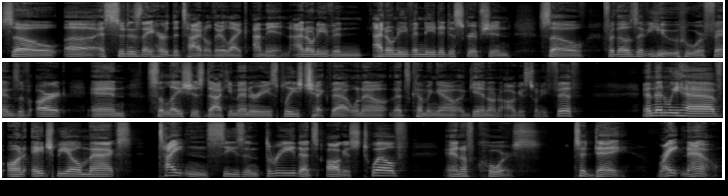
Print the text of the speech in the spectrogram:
So uh, as soon as they heard the title, they're like, "I'm in." I don't even I don't even need a description. So for those of you who are fans of art and salacious documentaries, please check that one out. That's coming out again on August 25th. And then we have on HBO Max Titans season three. That's August 12th. And of course, today, right now,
